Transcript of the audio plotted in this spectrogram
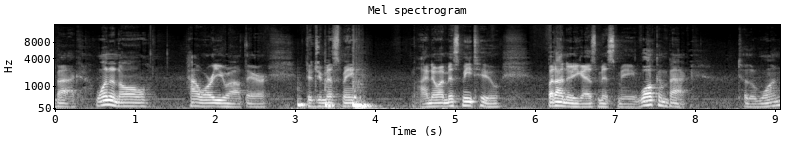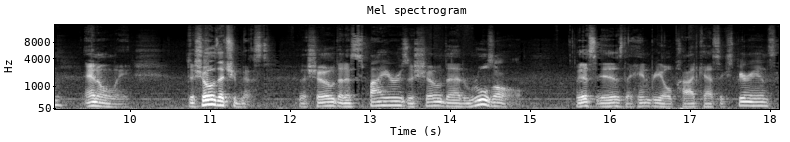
back, one and all. How are you out there? Did you miss me? I know I missed me too, but I know you guys missed me. Welcome back to the one and only, the show that you missed, the show that aspires, the show that rules all. This is the Henry O Podcast Experience,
